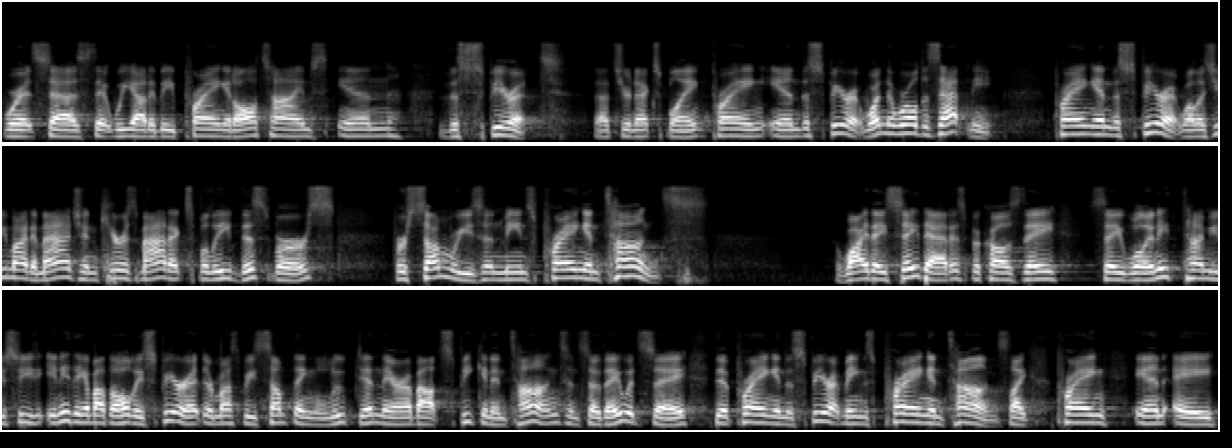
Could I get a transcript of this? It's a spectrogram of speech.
where it says that we ought to be praying at all times in the Spirit. That's your next blank, praying in the Spirit. What in the world does that mean? Praying in the Spirit. Well, as you might imagine, charismatics believe this verse, for some reason, means praying in tongues. Why they say that is because they say, well, anytime you see anything about the Holy Spirit, there must be something looped in there about speaking in tongues. And so they would say that praying in the Spirit means praying in tongues, like praying in a,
